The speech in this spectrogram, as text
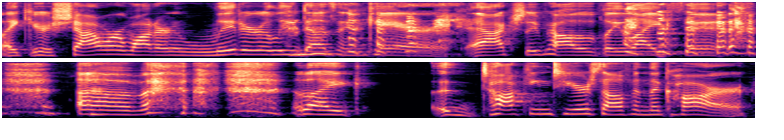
Like your shower water literally doesn't care. It actually probably likes it. um, like Uh, talking to yourself in the car.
